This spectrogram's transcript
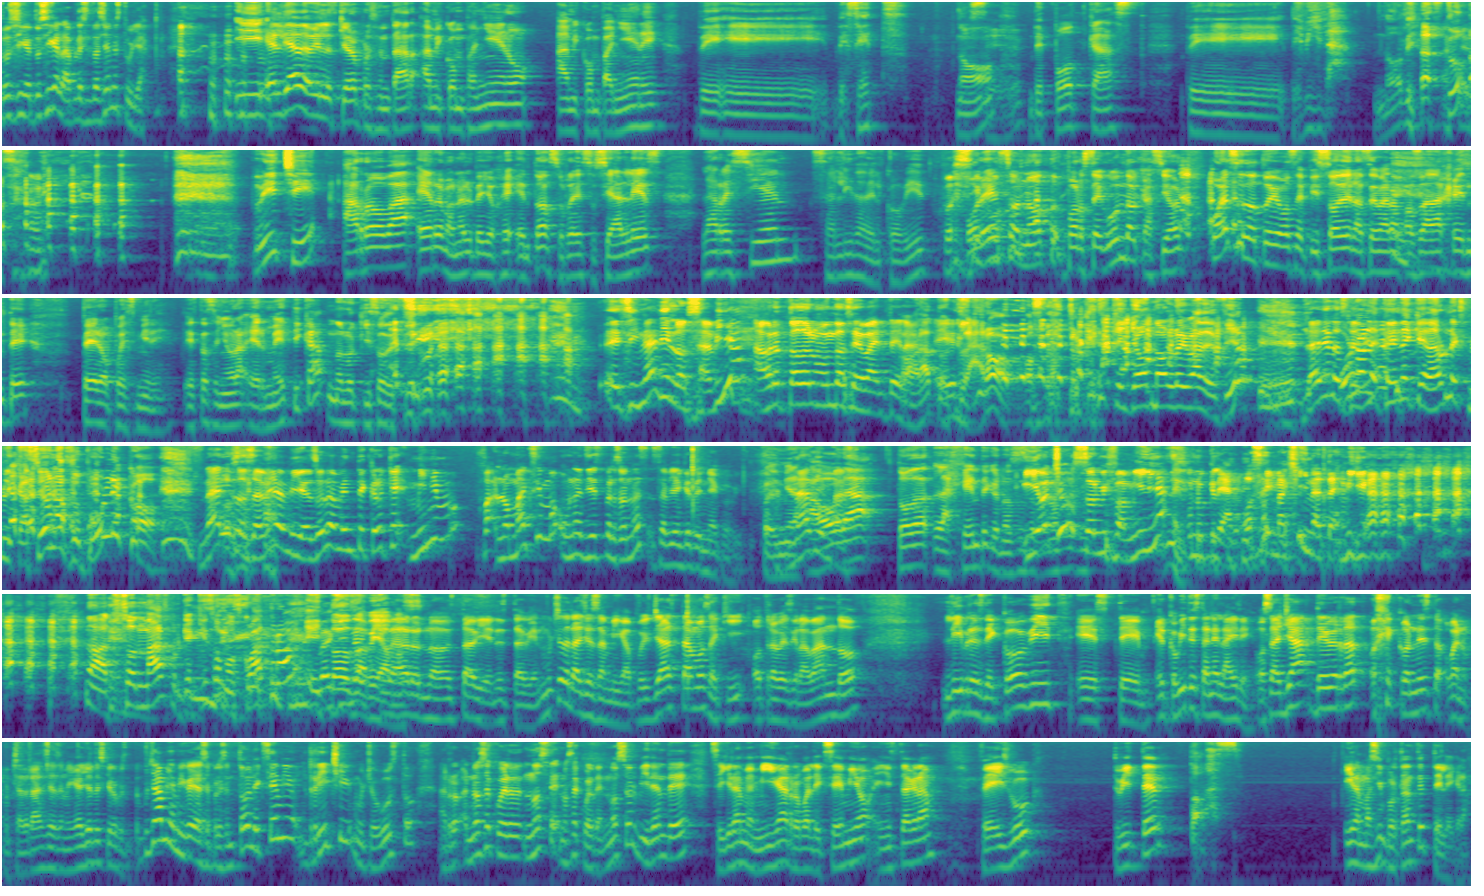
Tú sigue, tú sigue, la presentación es tuya. Y el día de hoy les quiero presentar a mi compañero, a mi compañere de, de set, ¿no? Sí. De podcast, de, de vida, ¿no? Dirás tú. Richie, arroba R Manuel Bello G en todas sus redes sociales. La recién salida del COVID. Por por eso no, por segunda ocasión. Por eso no tuvimos episodio la semana pasada, gente. Pero pues mire, esta señora hermética no lo quiso decir. Eh, si nadie lo sabía, ahora todo el mundo se va a enterar. Ahora, tú, claro. O sea, ¿tú crees que yo no lo iba a decir? Nadie lo Uno sabía. le tiene que dar una explicación a su público. Nadie lo sabía, amiga. Solamente creo que mínimo, no máximo, unas 10 personas sabían que tenía COVID. Pues mira, Nadie más. ahora toda la gente que nos Y ocho son mi familia nuclear. O sea, imagínate, amiga. No, son más porque aquí somos cuatro y todos sabíamos. Claro, no, está bien, está bien. Muchas gracias, amiga. Pues ya estamos aquí otra vez grabando. Libres de COVID. Este, el COVID está en el aire. O sea, ya, de verdad, con esto. Bueno, muchas gracias, amiga. Yo les quiero presentar. Pues ya mi amiga ya se presentó, el exemio. Richie, mucho gusto. Arro- no se acuerden, no se, no se acuerden, no se olviden de seguir a mi amiga, arroba Alexemio, Instagram, Facebook, Twitter Todas. y la más importante, Telegram.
